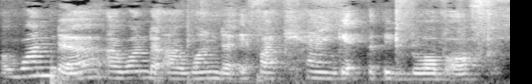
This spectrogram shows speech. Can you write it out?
I wonder, I wonder, I wonder if I can get the big blob off.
